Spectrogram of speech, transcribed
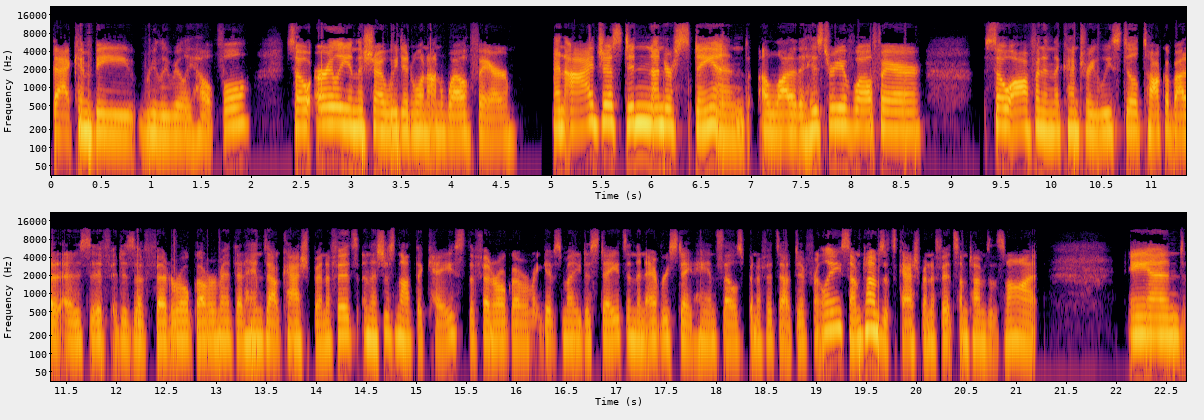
that can be really, really helpful. So early in the show, we did one on welfare and I just didn't understand a lot of the history of welfare. So often in the country, we still talk about it as if it is a federal government that hands out cash benefits. And that's just not the case. The federal government gives money to states, and then every state hands those benefits out differently. Sometimes it's cash benefits, sometimes it's not. And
